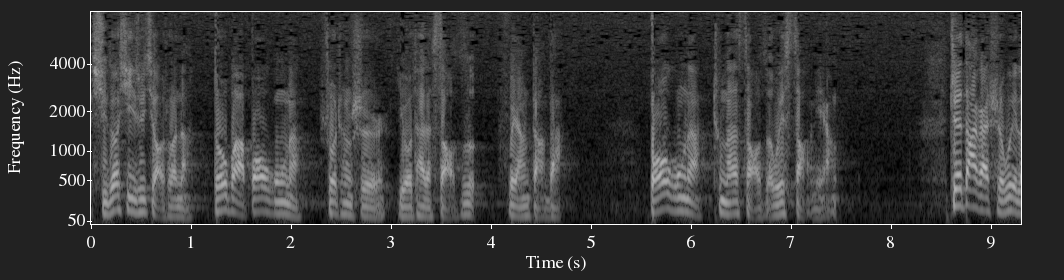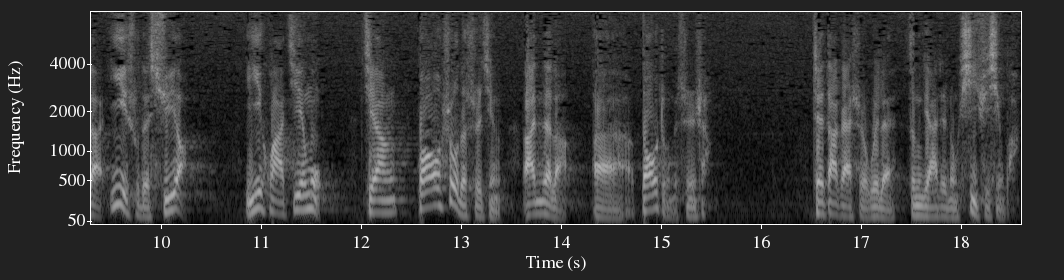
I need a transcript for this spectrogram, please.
许多戏曲小说呢，都把包公呢。说成是由他的嫂子抚养长大，包公呢称他的嫂子为嫂娘，这大概是为了艺术的需要，移花接木，将包寿的事情安在了呃包拯的身上，这大概是为了增加这种戏剧性吧。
